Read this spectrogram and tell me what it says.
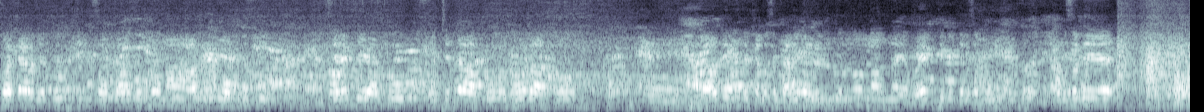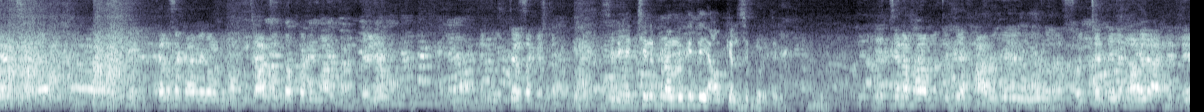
ಸಹಕಾರ ಬೇಕು ನಿಮ್ಮ ಸಹಕಾರದಿಂದ ನಾನು ಅಭಿವೃದ್ಧಿ ಅಭಿವೃದ್ಧಿ ಚರಂಡಿ ಆಯಿತು ಸ್ವಚ್ಛತೆ ಆಯಿತು ರೋಡ್ ಆಯಿತು ಯಾವುದೇ ಒಂದು ಕೆಲಸ ಕಾರ್ಯಗಳಿಗೂ ನನ್ನ ವೈಯಕ್ತಿಕ ಕೆಲಸಗಳು ಸಂಸದೀಯ ಕೆಲಸ ಕಾರ್ಯಗಳನ್ನು ಚಾಚು ತಪ್ಪದೆ ಮಾಡ್ತಾರೆ ಅಂತೇಳಿ ನಿಮಗೆ ತಿಳಿಸೋಕೆ ಇಷ್ಟಪಡ್ತೀನಿ ಸರಿ ಹೆಚ್ಚಿನ ಪ್ರಾಮುಖ್ಯತೆ ಯಾವ ಕೆಲಸ ಕೊಡ್ತೀರಿ? ಹೆಚ್ಚಿನ ಪ್ರಾಮುಖ್ಯತೆ ಆರೋಗ್ಯ ಊರಿನ ಸ್ವಚ್ಛತೆಗೆ ಮೊದಲ ಆದ್ಯತೆ.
